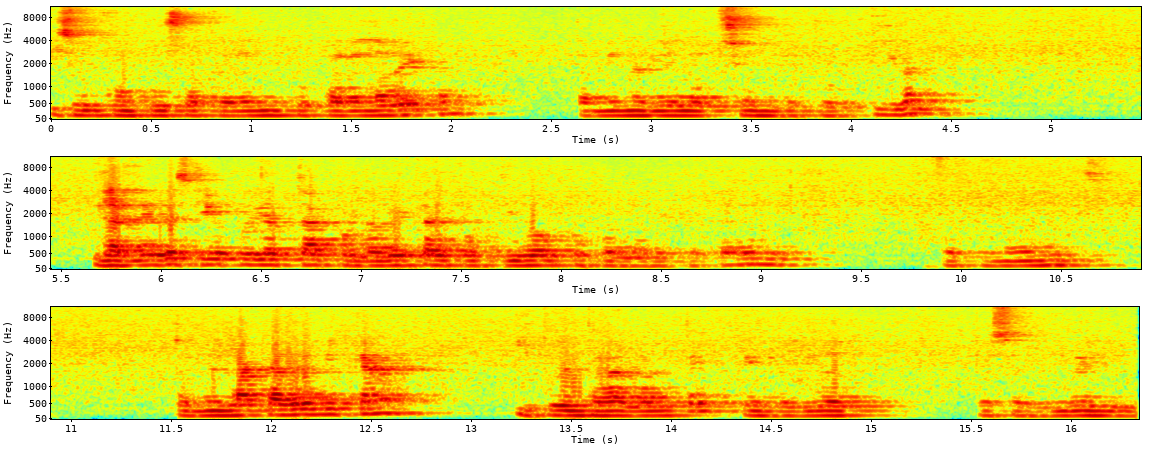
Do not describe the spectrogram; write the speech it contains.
hice un concurso académico para la beca, también había la opción deportiva. Y la realidad es que yo podía optar por la beca deportiva o por la beca académica, afortunadamente. Tomé la académica y pude entrar a la UP, que en realidad pues el nivel,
